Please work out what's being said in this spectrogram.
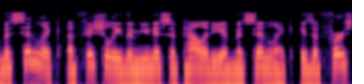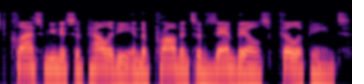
Masinloc, officially the municipality of Masinloc, is a first-class municipality in the province of Zambales, Philippines.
